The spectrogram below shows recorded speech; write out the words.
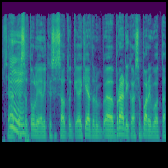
Sehän mm. Tässä tuli, eli siis sä oot kiertänyt äh, Bradin kanssa pari vuotta.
